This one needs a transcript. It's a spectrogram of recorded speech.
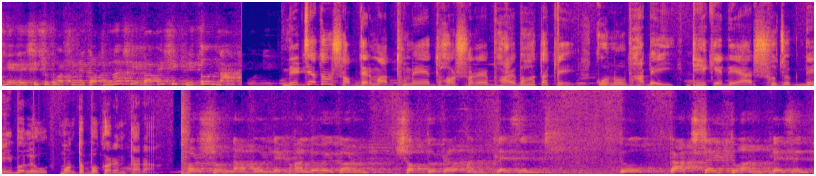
ছেলে শিশু ধর্ষণের ঘটনা সেভাবে স্বীকৃত না। নির্যাতন শব্দের মাধ্যমে ধর্ষণের ভয়াবহতাকে কোনোভাবেই ঢেকে দেওয়ার সুযোগ নেই বলেও মন্তব্য করেন তারা। ধর্ষণ না বললে ভালো হয় কারণ শব্দটা আনপ্লেজেন্ট তো কাজটাই তো আনপ্লেজেন্ট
